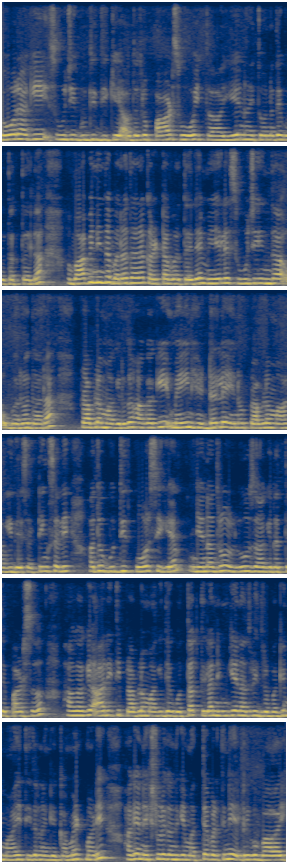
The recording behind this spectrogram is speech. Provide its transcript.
ಜೋರಾಗಿ ಸೂಜಿ ಗುದ್ದಿದ್ದಕ್ಕೆ ಯಾವುದಾದ್ರೂ ಪಾರ್ಟ್ಸ್ ಹೋಯ್ತಾ, ಏನಾಯಿತು ಅನ್ನೋದೇ ಗೊತ್ತಾಗ್ತಾ ಇಲ್ಲ. ಬಾಬಿನಿಂದ ಬರೋ ದಾರ ಕರೆಕ್ಟಾಗಿ ಬರ್ತಾ ಇದೆ. ಮೇಲೆ ಸೂಜಿಯಿಂದ ಬರೋ ದಾರ ಪ್ರಾಬ್ಲಮ್ ಆಗಿರೋದು. ಹಾಗಾಗಿ ಮೈನ್ ಹೆಡ್ಡಲ್ಲೇ ಏನೋ ಪ್ರಾಬ್ಲಮ್ ಆಗಿದೆ ಸೆಟ್ಟಿಂಗ್ಸಲ್ಲಿ ಅದು ಬುದ್ಧಿ ಪೋರ್ಸಿಗೆ ಏನಾದರೂ ಲೂಸ್ ಆಗಿರುತ್ತೆ ಪಾರ್ಟ್ಸು ಹಾಗಾಗಿ ಆ ರೀತಿ ಪ್ರಾಬ್ಲಮ್ ಆಗಿದೆ ಗೊತ್ತಾಗ್ತಿಲ್ಲ. ನಿಮಗೇನಾದರೂ ಇದ್ರ ಬಗ್ಗೆ ಮಾಹಿತಿ ಇದ್ದರೆ ನನಗೆ ಕಮೆಂಟ್ ಮಾಡಿ. ಹಾಗೆ ನೆಕ್ಸ್ಟ್ ವಿಡಿಯೋದೊಂದಿಗೆ ಮತ್ತೆ ಬರ್ತೀನಿ. ಎಲ್ರಿಗೂ ಬಾಯ್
